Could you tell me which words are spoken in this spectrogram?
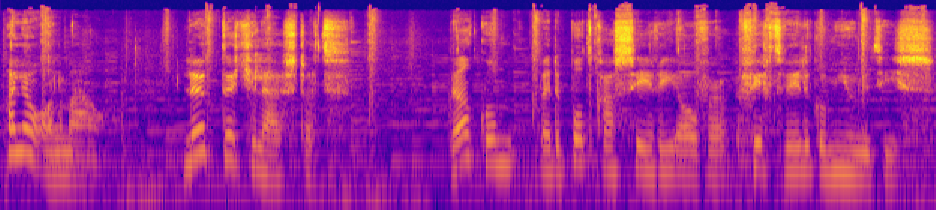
Hallo allemaal, leuk dat je luistert. Welkom bij de podcastserie over virtuele communities.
